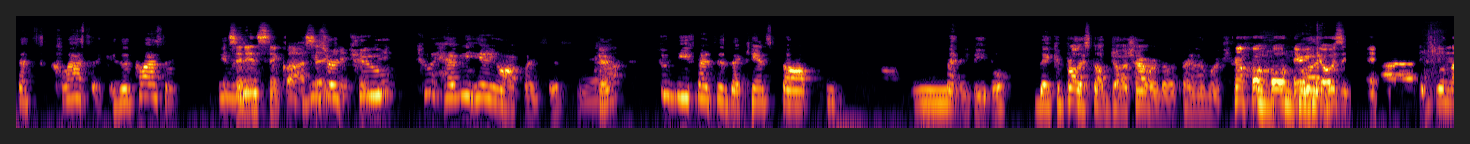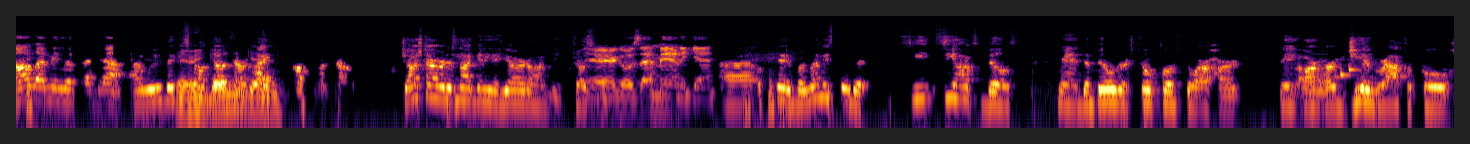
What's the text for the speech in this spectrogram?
that's classic. It's a classic. It's an instant classic. These are It two two heavy hitting offenses. Okay, two defenses that can't stop many people. They could probably stop Josh Howard though. I'll tell you that much. Oh, there he goes again. Uh, he will not let me live that down. I, would- they can There he stop goes Josh Howard. I again. can stop Josh Howard. Josh Howard is not getting a yard on me. Trust me. There goes that man again. Uh, okay, but let me say that Se- Seahawks Bills, man, the Bills are so close to our heart. They are our geographical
